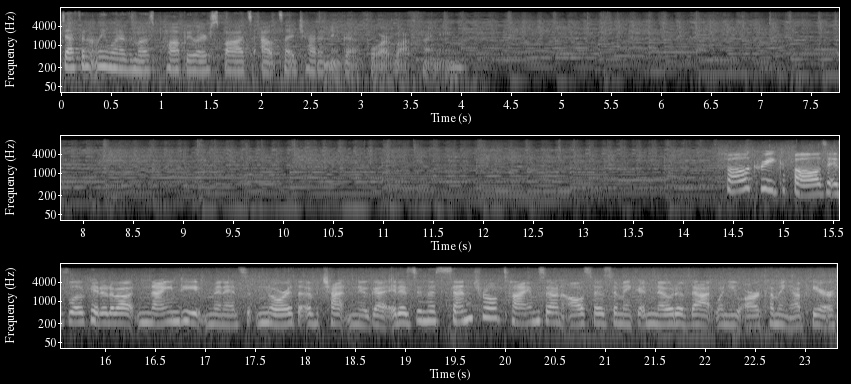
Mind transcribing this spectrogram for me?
definitely one of the most popular spots outside Chattanooga for rock climbing. Fall Creek Falls is located about 90 minutes north of Chattanooga. It is in the central time zone also, so make a note of that when you are coming up here.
